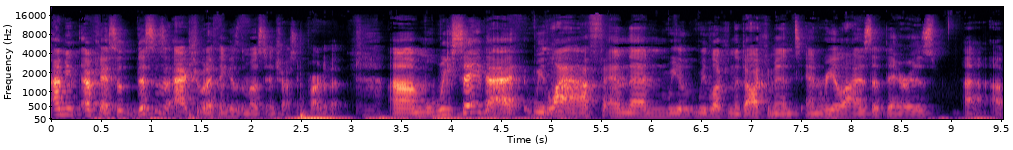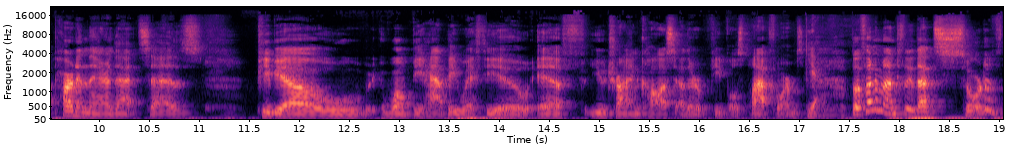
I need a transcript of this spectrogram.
I mean, okay, so this is actually what I think is the most interesting part of it. Um, we say that we laugh, and then we we look in the document and realize that there is a, a part in there that says PBO won't be happy with you if you try and cost other people's platforms. Yeah. But fundamentally, that's sort of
